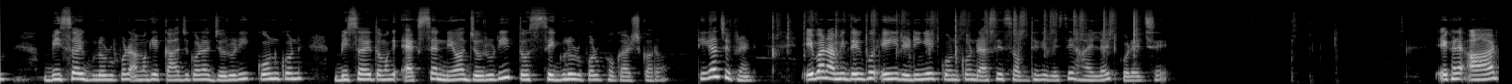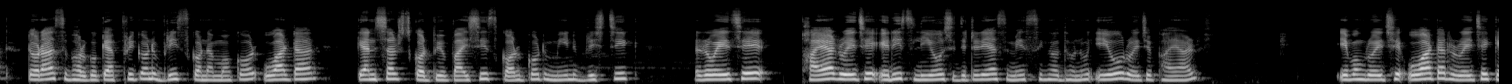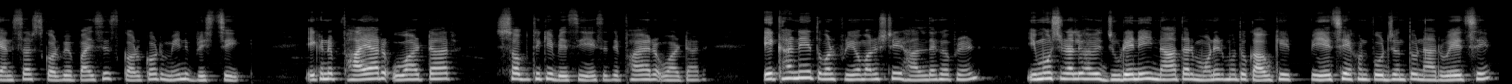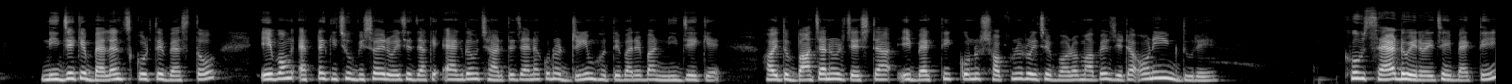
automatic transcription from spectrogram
বিষয়গুলোর উপর আমাকে কাজ করা জরুরি, কোন কোন বিষয়ে তোমাকে অ্যাকশান নেওয়া জরুরি, তো সেগুলোর উপর ফোকাস করো। ঠিক আছে ফ্রেন্ড এবার আমি দেখব এই রিডিংয়ে কোন কোন রাশি সব থেকে বেশি হাইলাইট করেছে। এখানে আর্থ টরাস ভর্গ ক্যাপ্রিকন ব্রিজ কন্যা, মকর ওয়াটার ক্যান্সার স্করপিও পাইসিস কর্কট, মিন, বৃশ্চিক রয়েছে ফায়ার রয়েছে এরিস লিও সিজিটেরিয়াস মেষ, সিংহ, ধনু, এও রয়েছে ফায়ার এবং রয়েছে ওয়াটার রয়েছে ক্যান্সার স্করপিও পাইসিস কর্কট, মিন, বৃশ্চিক। এখানে ফায়ার ওয়াটার সব থেকে বেশি এসেছে ফায়ার ওয়াটার। এখানে তোমার প্রিয় মানুষটির হাল দেখা ফ্রেন্ড ইমোশনালিভাবে জুড়ে নেই, না তার মনের মতো কাউকে পেয়েছে এখন পর্যন্ত, না রয়েছে। নিজেকে ব্যালেন্স করতে ব্যস্ত এবং একটা কিছু বিষয় রয়েছে যাকে একদম ছাড়তে চায় না, কোনো ড্রিম হতে পারে বা নিজেকে। হয়তো বাঁচানোর চেষ্টা, এই ব্যক্তি কোনো স্বপ্ন রয়েছে বড় মাপের, যেটা অনেক দূরে। খুব স্যাড হয়ে রয়েছে এই ব্যক্তি।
